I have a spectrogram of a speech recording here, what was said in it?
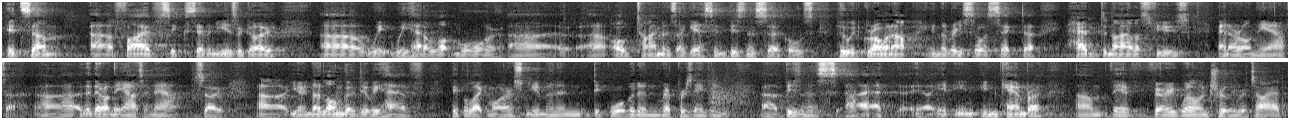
It's um, uh, five, six, seven years ago. Uh, we, we, had a lot more uh, old timers, I guess, in business circles who had grown up in the resource sector, had denialist views, and are on the outer. Uh, they're on the outer now. So, uh, you know, no longer do we have people like Maurice Newman and Dick Warburton representing uh, business uh, at, uh, in, in, Canberra. Um, they're very well and truly retired.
